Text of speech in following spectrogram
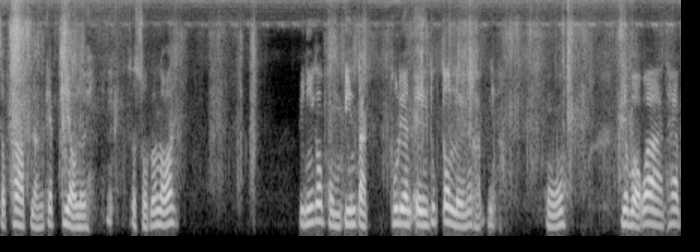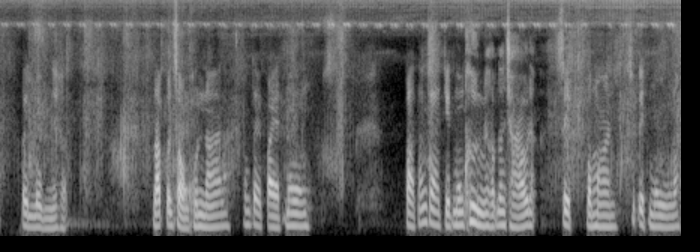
สภาพหลังเก็บเกี่ยวเลยนี่สดๆร้อนๆปีนี้ก็ผมปีนตัดทุเรียนเองทุกต้นเลยนะครับ เนี่ยโหอย่าบอกว่าแทบเป็นลมนะครับ รับกันสองคนน้านะตั้งแต่แปดโมงตัดตั้งแต่เจ็ดโมงครึ่งนะครับตอนเช้าเนี่ยเสร็จประมาณสิบเอ็ดโมงเนาะ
